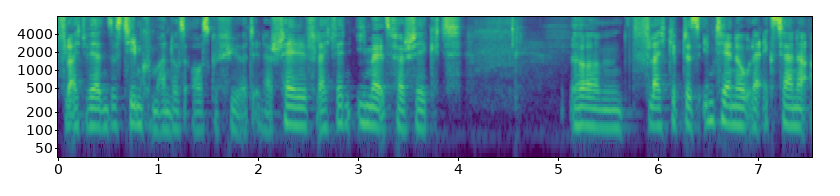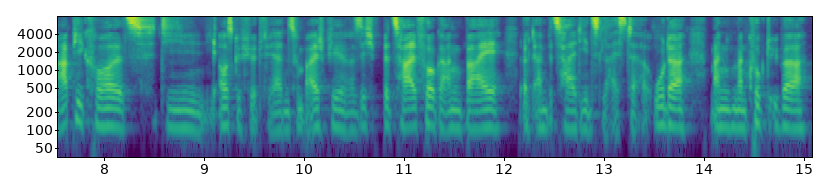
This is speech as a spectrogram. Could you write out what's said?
Vielleicht werden Systemkommandos ausgeführt in der Shell. Vielleicht werden E-Mails verschickt. Ähm, vielleicht gibt es interne oder externe API-Calls, die, ausgeführt werden. Zum Beispiel, was ich Bezahlvorgang bei irgendeinem Bezahldienstleister. Oder man, man guckt über,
